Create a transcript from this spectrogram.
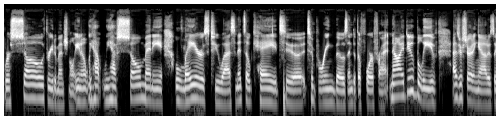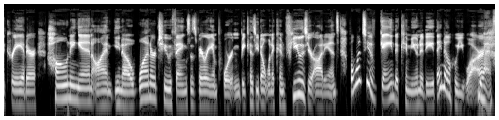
we're so three dimensional. You know, we have we have so many layers to us and it's okay to to bring those into the forefront now i do believe as you're starting out as a creator honing in on you know one or two things is very important because you don't want to confuse your audience but once you've gained a community they know who you are yes.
